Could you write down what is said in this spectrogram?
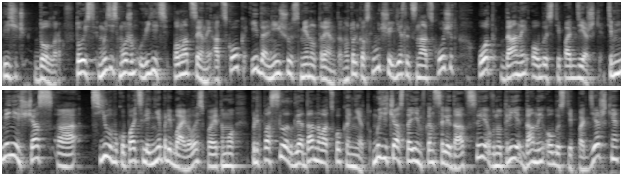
тысяч долларов. То есть мы здесь можем увидеть полноценный отскок и дальнейшую смену тренда, но только в случае, если цена отскочит от данной области поддержки. Тем не менее, сейчас а, Сила покупателей не прибавилась, поэтому предпосылок для данного отскока нет. Мы сейчас стоим в консолидации внутри данной области поддержки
